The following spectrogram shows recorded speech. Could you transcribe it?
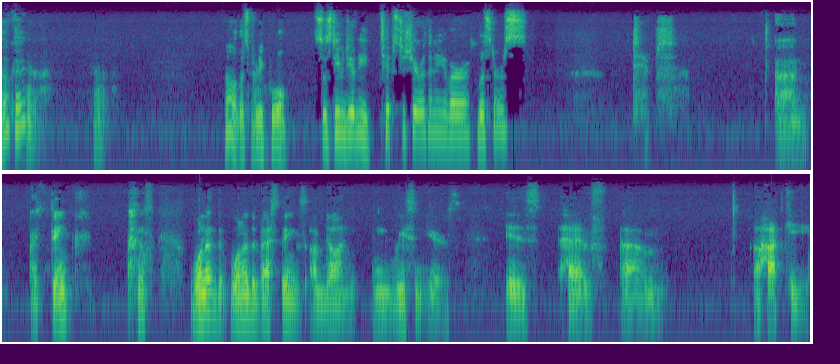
Okay. Yeah. yeah. Oh, that's pretty cool. So, Stephen, do you have any tips to share with any of our listeners? Tips. Um, I think one of the one of the best things I've done in recent years is have um, a hotkey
